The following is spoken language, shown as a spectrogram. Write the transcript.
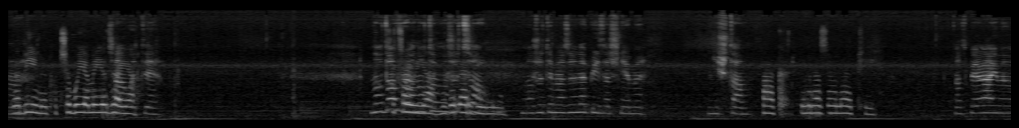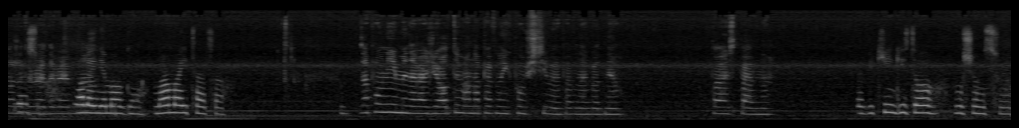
Ach, Zabijmy, potrzebujemy jedzenia. Cały ty. No dobra, no ja, to może co? denerwuj mnie. Może tym razem lepiej zaczniemy niż tam. Tak, tym razem lepiej. Nazbierajmy może Jezu, trochę drewna. Dalej nie mogę. Mama i tata. Zapomnijmy na razie o tym, a na pewno ich pomścimy pewnego dnia. To jest pewne. Te wikingi to muszą mieć swoją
